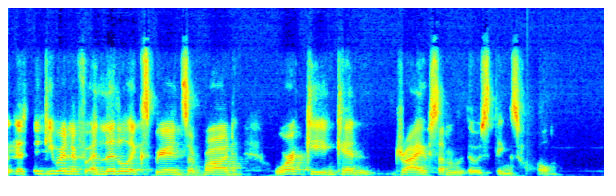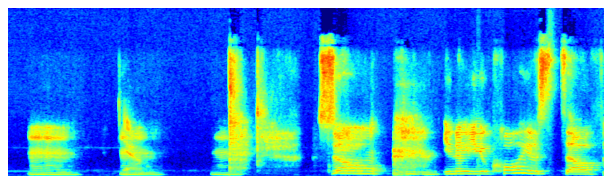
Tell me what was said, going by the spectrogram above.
I just think even if a little experience abroad, working can drive some of those things home. Mm. Yeah. Mm. Mm. So, you know, you call yourself,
